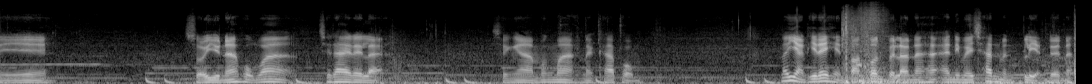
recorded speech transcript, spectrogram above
นี่ สวยอยู่นะผมว่าใช้ได้เลยแหละ สวยงามมากๆนะครับผม แล้วอย่างที่ได้เห็นตอนต้นไปแล้วนะฮะแอนิเมชันมันเปลี่ยนด้วยนะ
